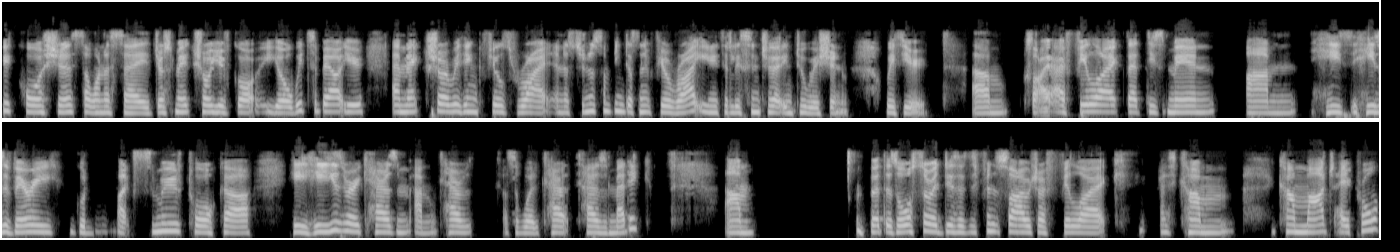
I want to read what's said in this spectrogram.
be cautious. I want to say just make sure you've got your wits about you and make sure everything feels right. And as soon as something doesn't feel right, you need to listen to that intuition with you. Um, so I, I feel like that this man um, he's he's a very good like smooth talker. He he is very charism um char- that's the word char- charismatic. Um, but there's also a there's a different side which I feel like has come come March April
